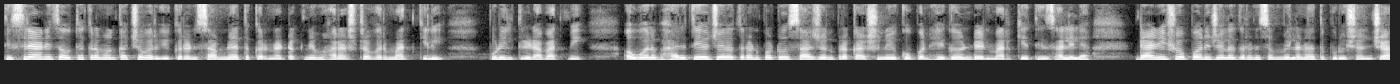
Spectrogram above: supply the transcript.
तिसऱ्या आणि चौथ्या क्रमांकाच्या वर्गीकरण सामन्यात कर्नाटकने महाराष्ट्रावर मात केली. पुढील क्रीडा बातमी. अव्वल भारतीय जलतरणपटू साजन प्रकाशने कोपनहेगन डेन्मार्क येथे झालेल्या डॅनिश ओपन जलतरण संमेलनात पुरुषांच्या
